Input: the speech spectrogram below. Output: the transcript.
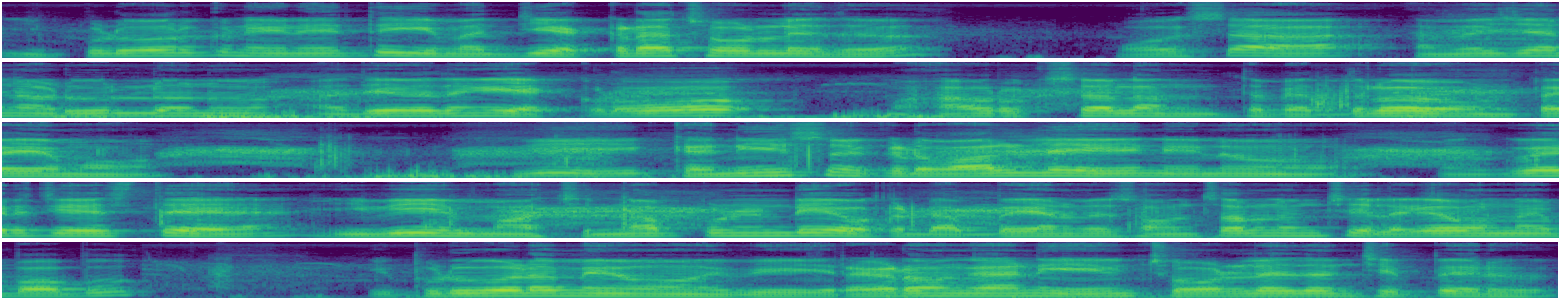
ఇప్పటి వరకు నేనైతే ఈ మధ్య ఎక్కడా చూడలేదు. బహుశా అమెజాన్ అడవుల్లోనూ అదేవిధంగా ఎక్కడో మహావృక్షాలు అంత పెద్దలో ఉంటాయేమో. ఇవి కనీసం ఇక్కడ వాళ్ళని నేను ఎంక్వైరీ చేస్తే ఇవి మా చిన్నప్పటి నుండి ఒక డెబ్బై ఎనభై సంవత్సరాల నుంచి ఇలాగే ఉన్నాయి బాబు. ఇప్పుడు కూడా మేము ఇవి ఇరగడం కానీ ఏం చూడలేదని చెప్పారు.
